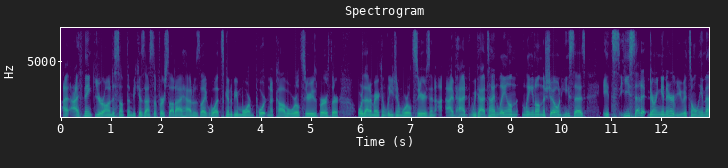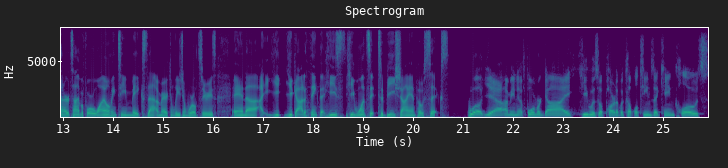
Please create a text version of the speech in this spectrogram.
I, I think you're onto something because that's the first thought I had was like, what's going to be more important, a CABA World Series berth or or that American Legion World Series? And I've had we've had time lay on laying on the show, and he says it's he said it during an interview. It's only a matter of time before a Wyoming team makes that American Legion World Series, and uh, you you got to think that he's he wants it to be Cheyenne Post Six. Well, yeah. I mean, a former guy. He was a part of a couple teams that came close.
